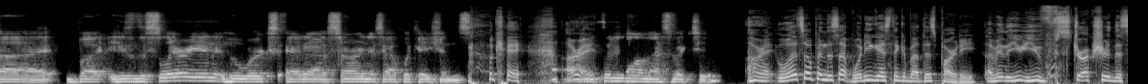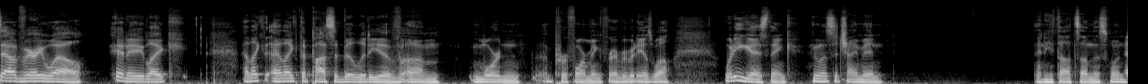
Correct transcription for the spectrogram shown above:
Uh, but he's the Salarian who works at uh, Saronis Applications. Okay. All right. Citadel and Mass Effect 2. All right. Well, let's open this up. What do you guys think about this party? I mean, you, you've structured this out very well in a like. I like I like the possibility of um, Mordin performing for everybody as well. What do you guys think? Who wants to chime in? Any thoughts on this one?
